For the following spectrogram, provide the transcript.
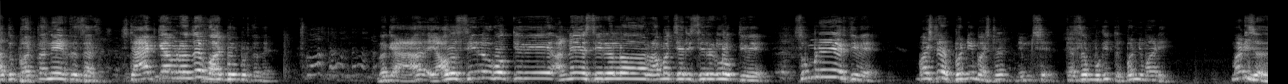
ಅದು ಬರ್ತಾನೆ ಇರ್ತದೆ ಸರ್. ಸ್ಟ್ಯಾಟ್ ಕ್ಯಾಮ್ರಾ ಅಂದರೆ ಫಾಸ್ಟ್ ಬಂದ್ಬಿಡ್ತದೆ. ಇವಾಗ ಯಾವ ಸೀರಿಯಲ್ಗೆ ಹೋಗ್ತೀವಿ, ಅಣ್ಣಯ್ಯ ಸೀರಿಯಲ್ ರಾಮಾಚಾರಿ ಸೀರಿಯಲ್ಗೆ ಹೋಗ್ತೀವಿ. ಸುಮ್ಮನೆ ಇರ್ತೀವಿ ಮಾಸ್ಟರ್, ಬನ್ನಿ ಮಾಸ್ಟರ್ ನಿಮ್ಮ ಕೆಲಸ ಮುಗೀತು, ಬನ್ನಿ ಮಾಡಿ. ಮಾಡಿ ಸರ್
